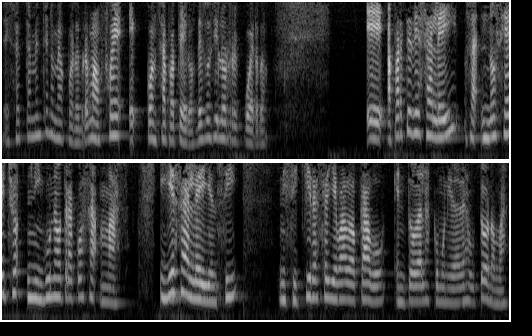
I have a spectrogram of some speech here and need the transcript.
exactamente no me acuerdo pero bueno fue eh, con Zapatero de eso sí lo recuerdo eh, aparte de esa ley, o sea, no se ha hecho ninguna otra cosa más. Y esa ley en sí ni siquiera se ha llevado a cabo en todas las comunidades autónomas.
